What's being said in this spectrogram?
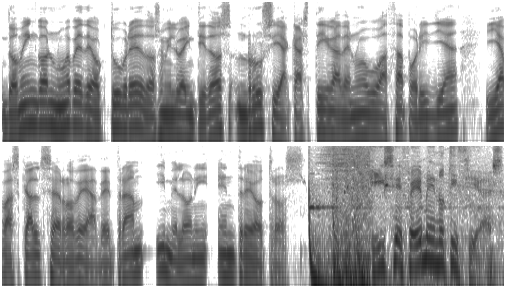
Domingo 9 de octubre de 2022, Rusia castiga de nuevo a Zaporilla y Abascal se rodea de Trump y Meloni, entre otros. ISFM Noticias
